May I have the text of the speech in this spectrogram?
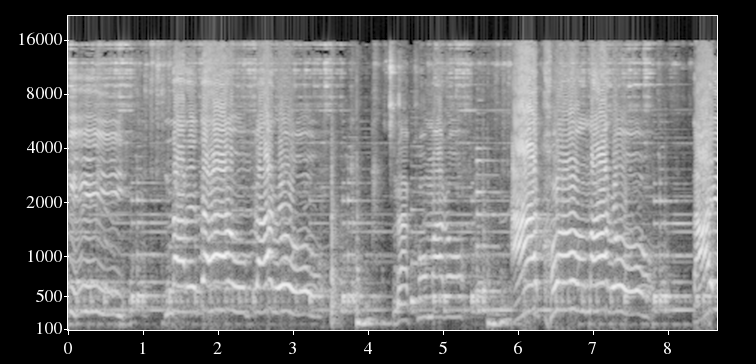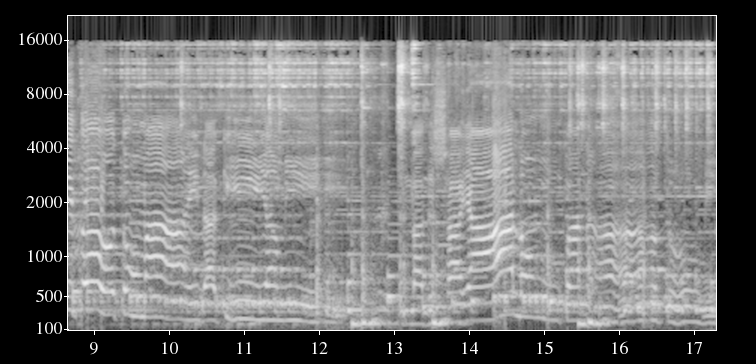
কি নারে দাও কারও। রাখো মারো, আখো মারো। তাই তো তোমায় ডাকি আমি। বাদশায়ালম পানা তুমি।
